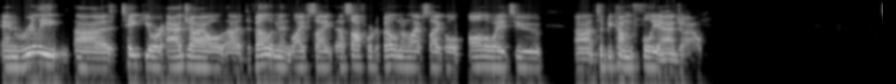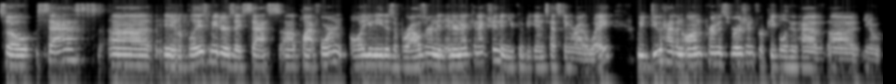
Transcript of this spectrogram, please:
and really uh, take your agile uh, development life cycle, uh, software development life cycle all the way to, to become fully agile. So SaaS, uh, you know, BlazeMeter is a SaaS uh, platform. All you need is a browser and an internet connection, and you can begin testing right away. We do have an on-premise version for people who have, uh, you know,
